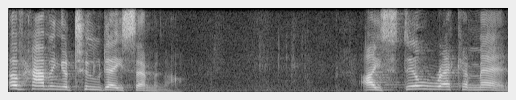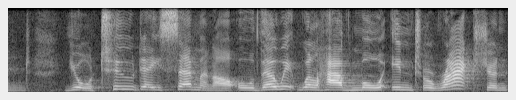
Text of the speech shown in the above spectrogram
of having a two-day seminar. I still recommend your two-day seminar, although it will have more interaction,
